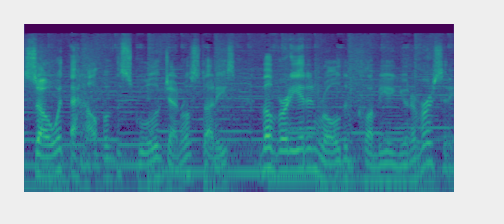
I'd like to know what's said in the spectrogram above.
So, with the help of the School of General Studies, Valverde had enrolled at Columbia University.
